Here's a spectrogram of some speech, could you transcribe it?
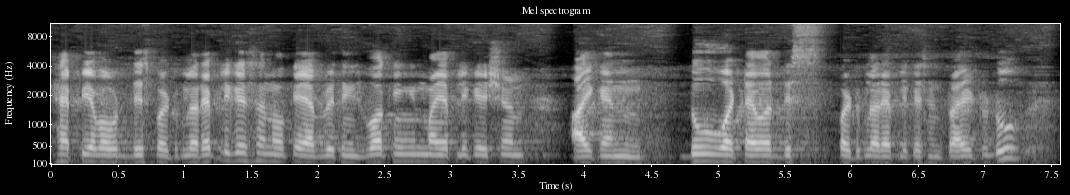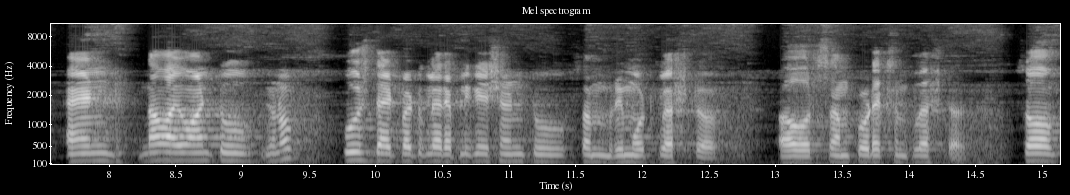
happy about this particular application. Okay, everything is working in my application. I can do whatever this particular application try to do. And now I want to, you know, push that particular application to some remote cluster or some production cluster. So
